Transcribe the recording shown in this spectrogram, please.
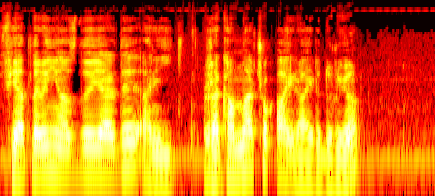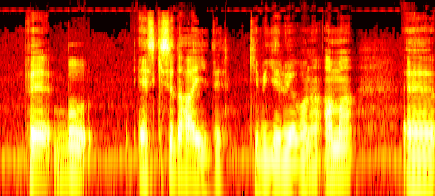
Fiyatların yazdığı yerde hani rakamlar çok ayrı ayrı duruyor. Ve bu eskisi daha iyiydi gibi geliyor bana ama e,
